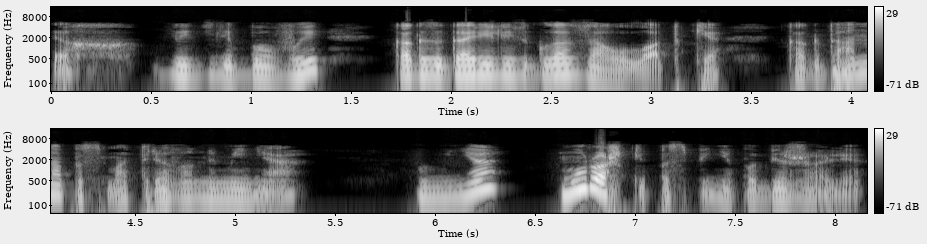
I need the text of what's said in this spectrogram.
Эх, видели бы вы, как загорелись глаза у Латки, когда она посмотрела на меня. У меня мурашки по спине побежали,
